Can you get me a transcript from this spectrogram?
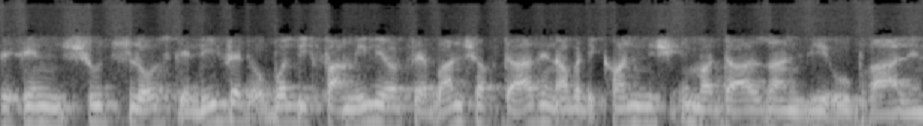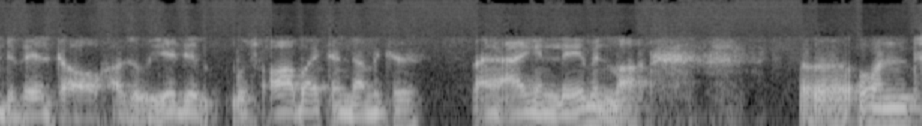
Sie sind schutzlos geliefert, obwohl die Familie und Verwandtschaft da sind, aber die können nicht immer da sein, wie überall in der Welt auch. Also jeder muss arbeiten, damit er sein eigenes Leben macht. Äh, und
